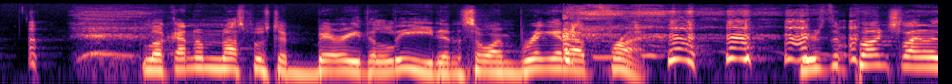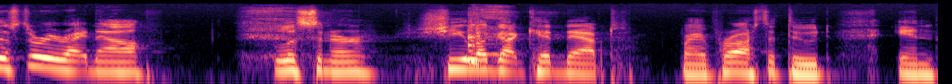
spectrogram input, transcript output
Look, I'm not supposed to bury the lead, and so I'm bringing it up front. Here's the punchline of the story right now. Listener, Sheila got kidnapped by a prostitute in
